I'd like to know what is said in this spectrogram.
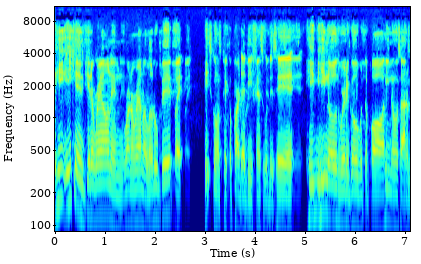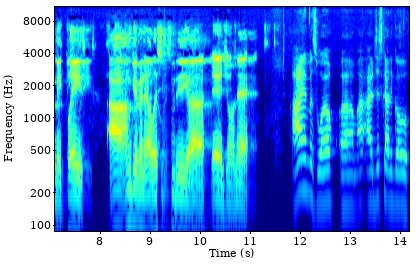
he he can get around and run around a little bit, but he's going to pick apart that defense with his head. He he knows where to go with the ball. He knows how to make plays. I, I'm giving LSU the uh, the edge on that. I am as well. Um, I, I just got to go.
